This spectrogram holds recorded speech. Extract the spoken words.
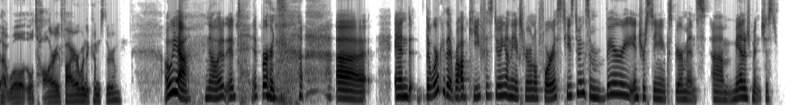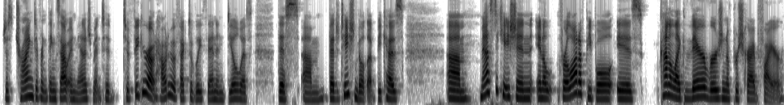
that will will tolerate fire when it comes through Oh yeah, no, it it it burns. uh, and the work that Rob Keefe is doing on the experimental forest, he's doing some very interesting experiments, um, management, just just trying different things out in management to to figure out how to effectively thin and deal with this um, vegetation buildup. Because um, mastication, in a, for a lot of people, is kind of like their version of prescribed fire.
